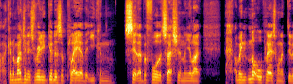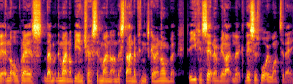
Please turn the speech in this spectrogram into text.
I can imagine it's really good as a player that you can sit there before the session and you're like, I mean, not all players want to do it, and not all players they, they might not be interested, might not understand everything that's going on. But you can sit there and be like, "Look, this is what we want today.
